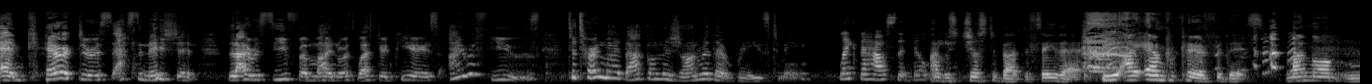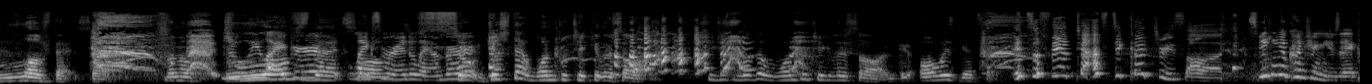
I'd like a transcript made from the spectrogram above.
and character assassination that I received from my Northwestern peers. I refuse to turn my back on the genre that raised me. Like the house that built me. I was just about to say that. See, I am prepared for this. My mom loves that song. My mom Julie loves Liker that likes Miranda Lambert. So just that one particular song. she just loved that one particular song. It always gets her. It's a fantastic country song. Speaking of country music,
